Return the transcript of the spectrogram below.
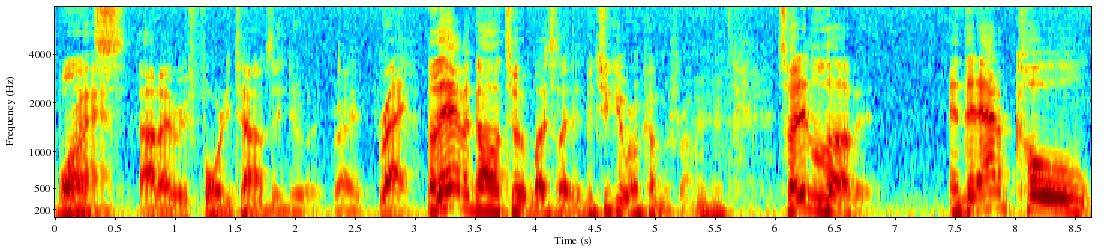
once out of every 40 times they do it, right? Right. Now they haven't gone to it much lately, but you get where I'm coming from. Mhm. So I didn't love it. And then Adam Cole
